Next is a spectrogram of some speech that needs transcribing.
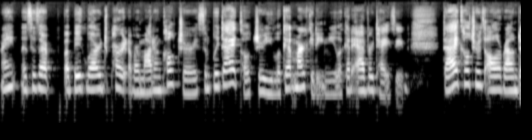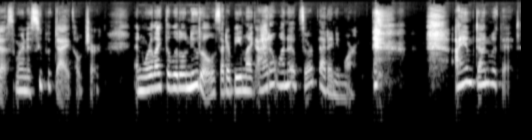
Right? This is our, a big, large part of our modern culture is simply diet culture. You look at marketing, you look at advertising. Diet culture is all around us. We're in a soup of diet culture. And we're like the little noodles that are being like, I don't want to absorb that anymore. I am done with it.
